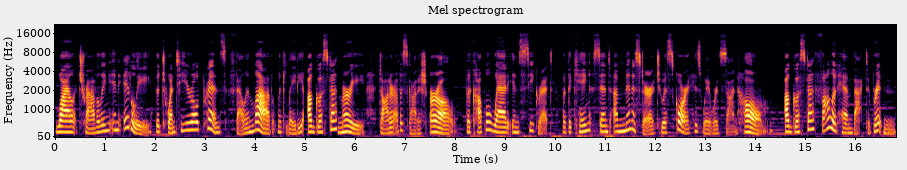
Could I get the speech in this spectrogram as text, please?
While traveling in Italy, the 20 year old prince fell in love with Lady Augusta Murray, daughter of a Scottish earl. The couple wed in secret, but the king sent a minister to escort his wayward son home. Augusta followed him back to Britain,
